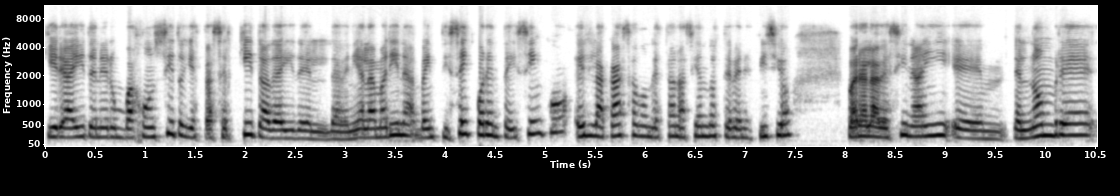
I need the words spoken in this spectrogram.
quiere ahí tener un bajoncito y está cerquita de ahí de Avenida La Marina, 2645 es la casa donde están haciendo este beneficio para la vecina ahí. Em, el nombre,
